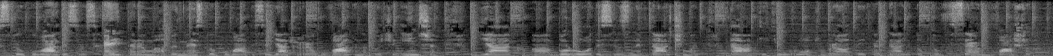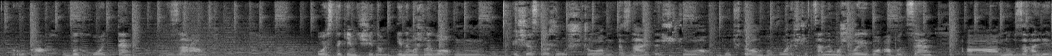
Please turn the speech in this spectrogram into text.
спілкуватися з хейтерами, а то не спілкуватися, як реагувати на те чи інше, як боротися з невдачами, так, які уроки брати і так далі. Тобто, все в ваших руках. Виходьте за рамки. Ось таким чином. І неможливо, і ще скажу, що знаєте, що будь-хто вам говорить, що це неможливо, або це ну, взагалі,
